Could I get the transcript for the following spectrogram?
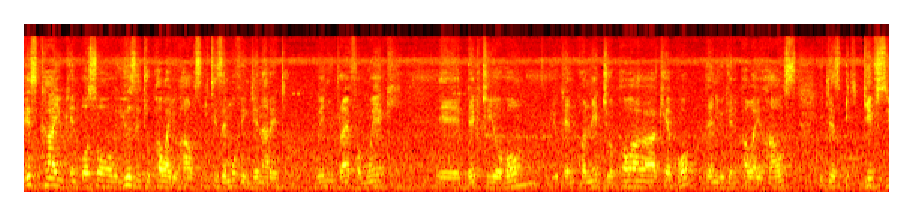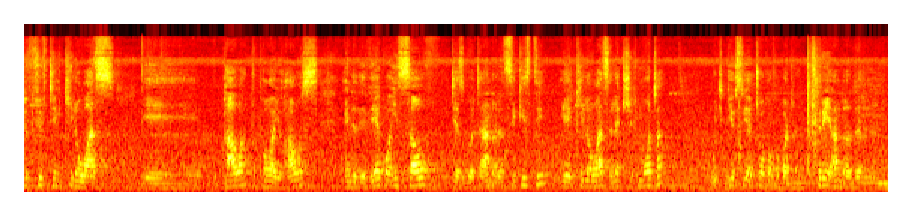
this car, you can also use it to power your house. It is a moving generator. When you drive from work uh, back to your home, you can connect your power cable, then you can power your house. It, is, it gives you 15 kilowatts uh, power to power your house. And the vehicle itself, it has got 160 uh, kilowatts electric motor, which gives you a torque of about 300 and,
